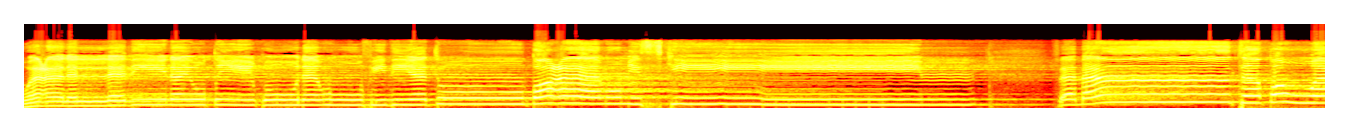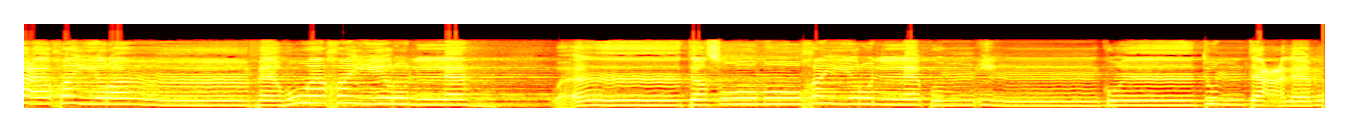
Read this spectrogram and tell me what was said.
وعلى الذين يطيقونه فدية طعام مسكين فمن تطوع خيرا فهو خير له وأن تصوموا خير لكم إن كنتم تعلمون.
